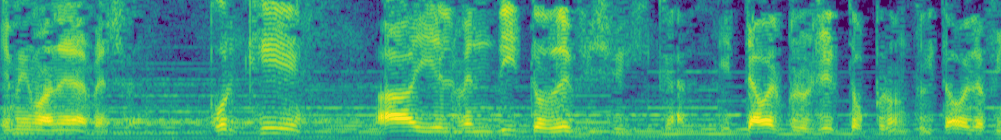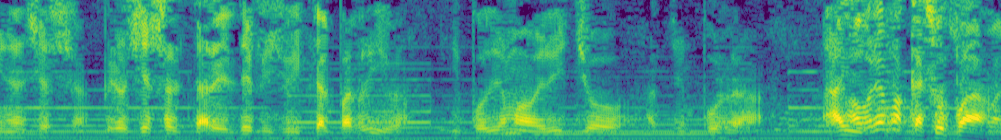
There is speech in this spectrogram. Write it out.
es mi manera de pensar. ¿Por hay el bendito déficit fiscal? estaba el proyecto pronto y estaba la financiación, pero ya saltar el déficit fiscal para arriba y podríamos haber dicho a tiempo la... Ay, casupa,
